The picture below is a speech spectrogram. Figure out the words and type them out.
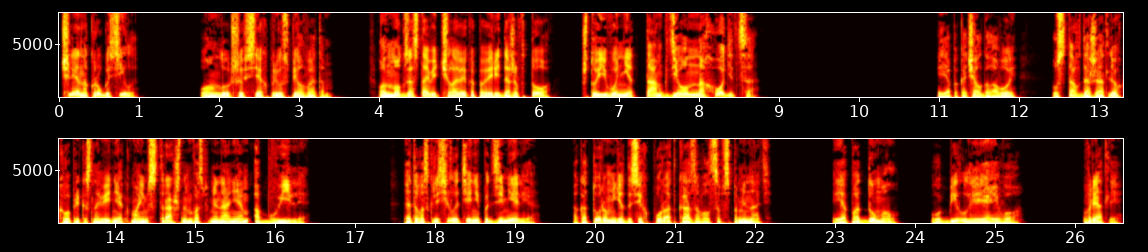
члена Круга Силы? Он лучше всех преуспел в этом. Он мог заставить человека поверить даже в то, что его нет там, где он находится. Я покачал головой, устав даже от легкого прикосновения к моим страшным воспоминаниям об Уилле. Это воскресило тени подземелья, о котором я до сих пор отказывался вспоминать. Я подумал, убил ли я его? Вряд ли.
